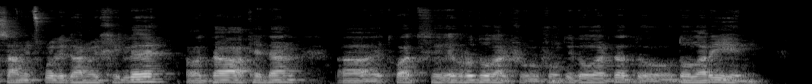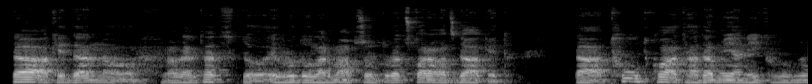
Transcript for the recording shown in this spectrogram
სამი წყვილი განვიხილე და აქედან თქვათ ევრო დოლარი ფუნტი დოლარი და დოლარი იენი და აქედან მაგალითად ევრო დოლარმა აბსოლუტურად სხვა რაღაც გააკეთა და თუ თქვათ ადამიანი იქ ნუ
